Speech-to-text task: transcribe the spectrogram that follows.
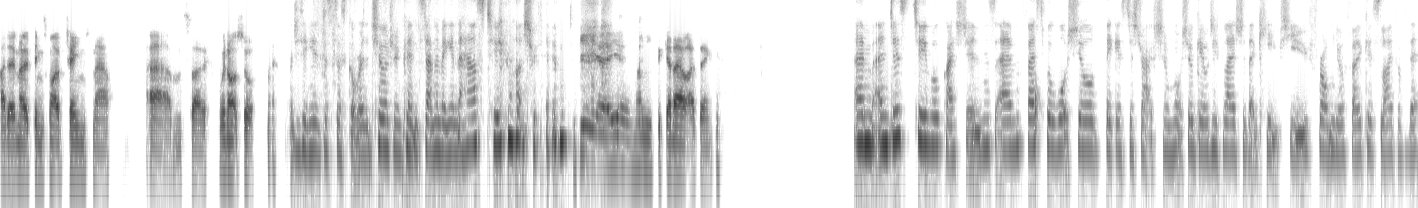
I don't know. Things might have changed now. Um, so we're not sure. What do you think? He just just got rid of the children, couldn't stand them being in the house too much with him. Yeah, yeah, might need to get out. I think. Um, and just two more questions. Um, first of all, what's your biggest distraction? What's your guilty pleasure that keeps you from your focused life of the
